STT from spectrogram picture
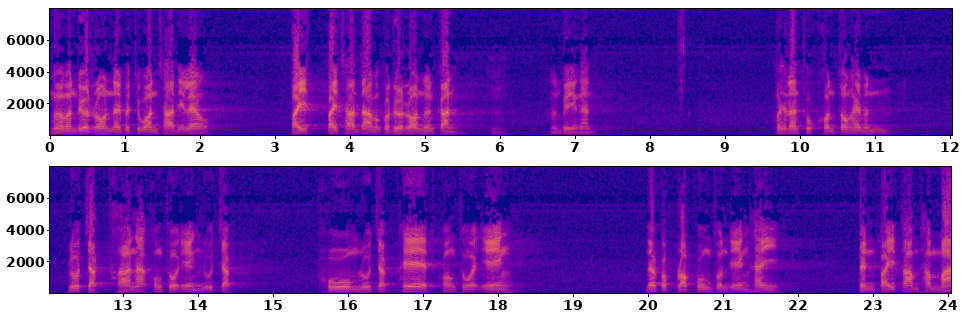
เมื่อมันเดือดร้อนในปัจจุบันชาตินี้แล้ว ไปไปชาติหน้ามันก็เดือดร้อนเหมือนกันมันเป็นอย่างนั้น เพราะฉะนั้นทุกคนต้องให้มันรู้จักฐานะของตัวเอง รู้จักภูมิ รู้จักเพศของตัวเอง แล้วก็ปรับปรุงตนเองให้เป็นไปตามธรรมะ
